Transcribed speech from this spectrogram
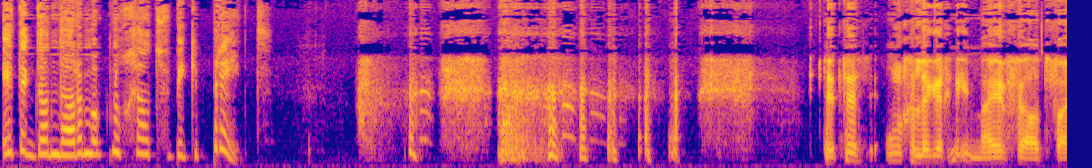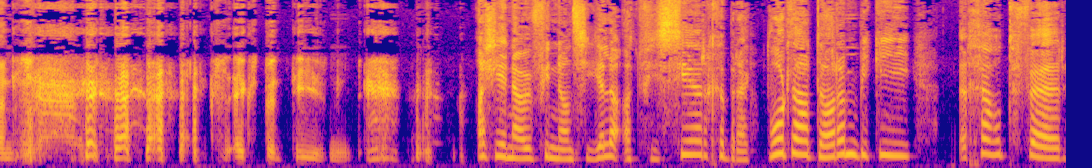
het ek dan darm ook nog geld vir bietjie pret. dit is ongelukkig nie my veld van ekspertise nie. as jy nou 'n finansiële adviseur gebruik, word daar darm bietjie geld vir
